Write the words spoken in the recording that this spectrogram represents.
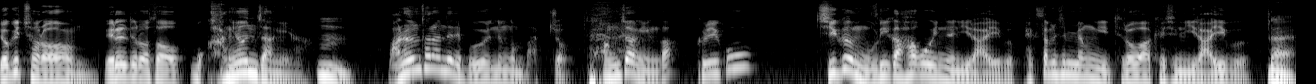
여기처럼 예를 들어서 뭐 강연장이야. 음. 많은 사람들이 모여 있는 건 맞죠. 광장인가? 그리고 지금 우리가 하고 있는 이 라이브 130명이 들어와 계신 이 라이브 네.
